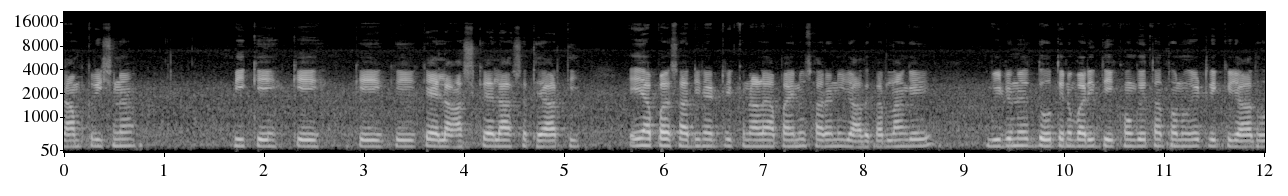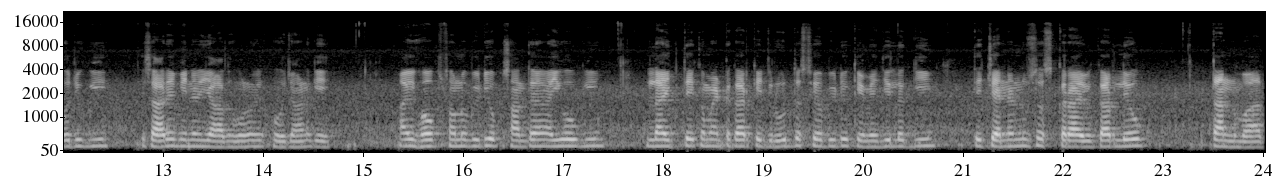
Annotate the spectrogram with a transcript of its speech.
Ramakrishna B K K K K Kailash Kailash ਹਥਿਆਰਤੀ ਇਹ ਆਪਾਂ ਸਾਡੀ ਨੇ ਟ੍ਰਿਕ ਨਾਲ ਆਪਾਂ ਇਹਨੂੰ ਸਾਰਿਆਂ ਨੂੰ ਯਾਦ ਕਰ ਲਾਂਗੇ। ਵੀਡੀਓ ਨੇ ਦੋ ਤਿੰਨ ਵਾਰੀ ਦੇਖੋਗੇ ਤਾਂ ਤੁਹਾਨੂੰ ਇਹ ਟ੍ਰਿਕ ਯਾਦ ਹੋ ਜੂਗੀ ਤੇ ਸਾਰੇ ਵਿਨਰ ਯਾਦ ਹੋ ਹੋ ਜਾਣਗੇ। ਆਈ ਹੋਪ ਤੁਹਾਨੂੰ ਵੀਡੀਓ ਪਸੰਦ ਆਈ ਹੋਊਗੀ। ਲਾਈਕ ਤੇ ਕਮੈਂਟ ਕਰਕੇ ਜਰੂਰ ਦੱਸਿਓ ਵੀਡੀਓ ਕਿਵੇਂ ਜੀ ਲੱਗੀ ਤੇ ਚੈਨਲ ਨੂੰ ਸਬਸਕ੍ਰਾਈਬ ਕਰ ਲਿਓ। ਧੰਨਵਾਦ।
